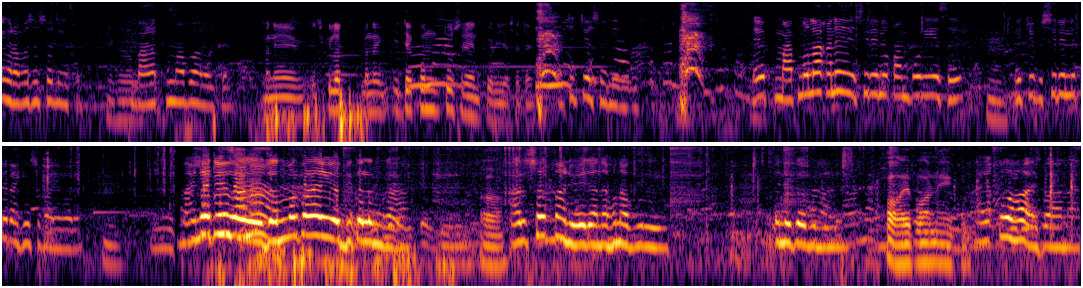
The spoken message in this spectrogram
এঘাৰ বছৰ চলি আছে। বাৰত সোমাব আৰু এতিয়া। মানে স্কুলত মানে এতিয়া কোনটো শ্ৰেণীত পঢ়ি আছে তৃতীয় শ্ৰেণী পঢ়িছে এই মাত নোলোৱাৰ কাৰণে শ্ৰেণী কম পৰি আছে। এইটো শ্ৰেণীতে ৰাখিছোঁ বাৰে বাৰে। মাইনাটো জন্মৰ পৰাই বিকলাংগা আৰু চব মানুহে জানে সোণাপুৰ এনেকুৱা বুলি। সহায় পোৱা নাই একো সহায় পোৱা নাই।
